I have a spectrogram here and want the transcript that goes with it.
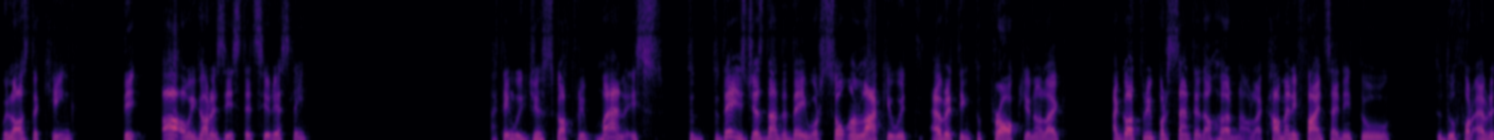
We lost the king. The... Oh, we got resisted? Seriously? I think we just got three... Man, it's today is just not the day. We're so unlucky with everything to proc, you know, like I got 3% on her now. Like how many fights I need to to do for every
